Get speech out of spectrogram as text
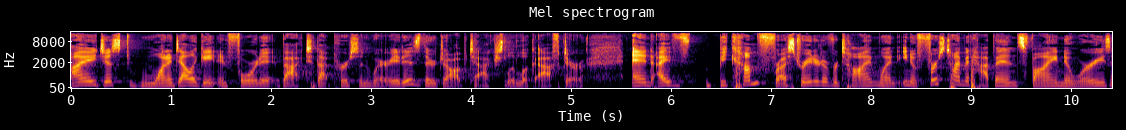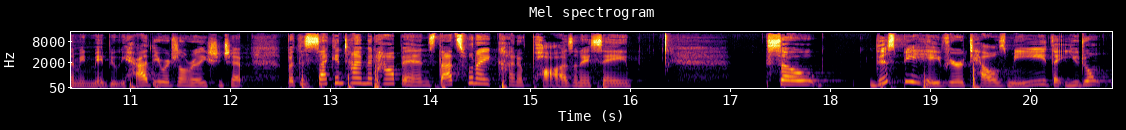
I just want to delegate and forward it back to that person where it is their job to actually look after. And I've become frustrated over time when, you know, first time it happens, fine, no worries. I mean, maybe we had the original relationship, but the second time it happens, that's when I kind of pause and I say, so this behavior tells me that you don't,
